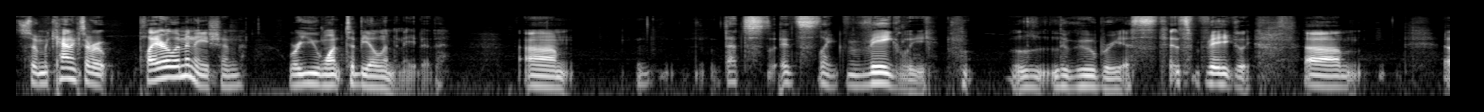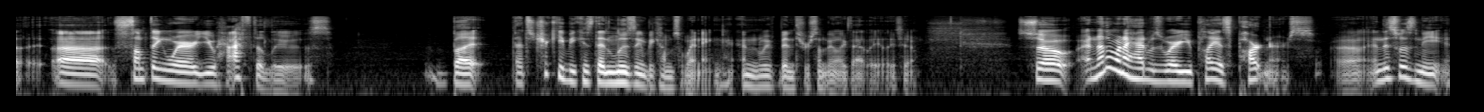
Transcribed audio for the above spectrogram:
so mechanics, I wrote player elimination where you want to be eliminated. Um, that's it's like vaguely lugubrious. It's vaguely um, uh, uh, something where you have to lose, but that's tricky because then losing becomes winning, and we've been through something like that lately too. So another one I had was where you play as partners, uh, and this was neat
